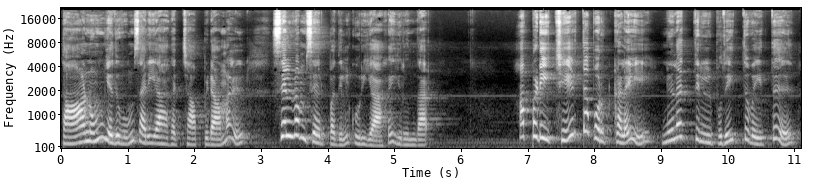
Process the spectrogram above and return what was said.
தானும் எதுவும் சரியாகச் சாப்பிடாமல் செல்வம் சேர்ப்பதில் குறியாக இருந்தார். அப்படி சேர்த்த பொருட்களை நிலத்தில் புதைத்து வைத்து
